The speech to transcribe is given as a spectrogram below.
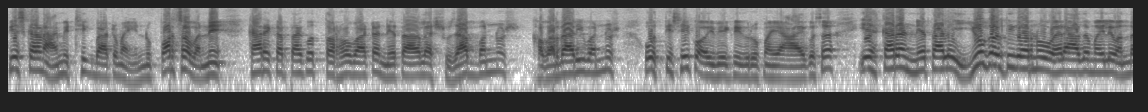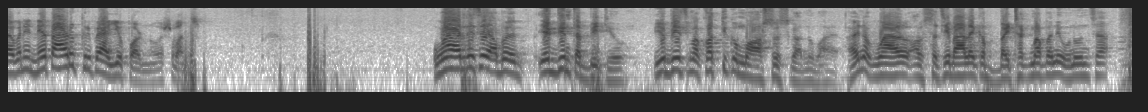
त्यसकारण हामी ठिक बाटोमा हिँड्नुपर्छ भन्ने कार्यकर्ताको तर्फबाट नेताहरूलाई सुझाव बन्नुहोस् खबरदारी भन्नुहोस् हो त्यसैको अभिव्यक्तिको रूपमा यहाँ आएको छ। यसकारण नेताले यो गल्ती गर्नु भएर आज मैले भन्दा पनि नेताहरू कृपया यो पढ्नुहोस् भन्छु। उहाँहरूले चाहिँ अब एक दिन त बित्यो। यो बिचमा कतिको महसुस गर्नुभयो? होइन उहाँहरू अब सचिवालयको बैठकमा पनि हुनुहुन्छ।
